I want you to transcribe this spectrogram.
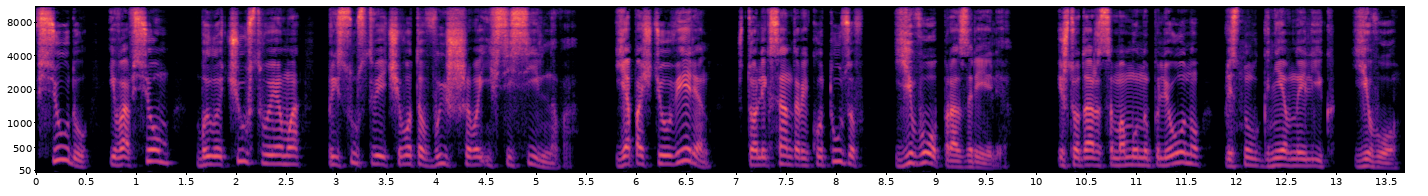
Всюду и во всем было чувствуемо присутствие чего-то высшего и всесильного. Я почти уверен, что Александр и Кутузов его прозрели, и что даже самому Наполеону плеснул гневный лик его.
